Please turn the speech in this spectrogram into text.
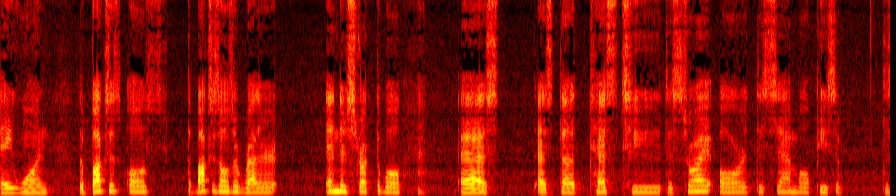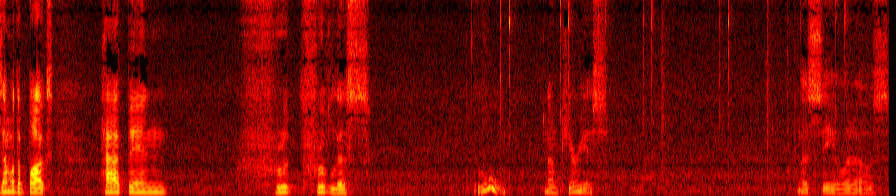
A1. The box is also the box is also rather indestructible as as the test to destroy or disassemble piece of disassemble the box have been fruit fruitless. Ooh, I'm curious. Let's see what else.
